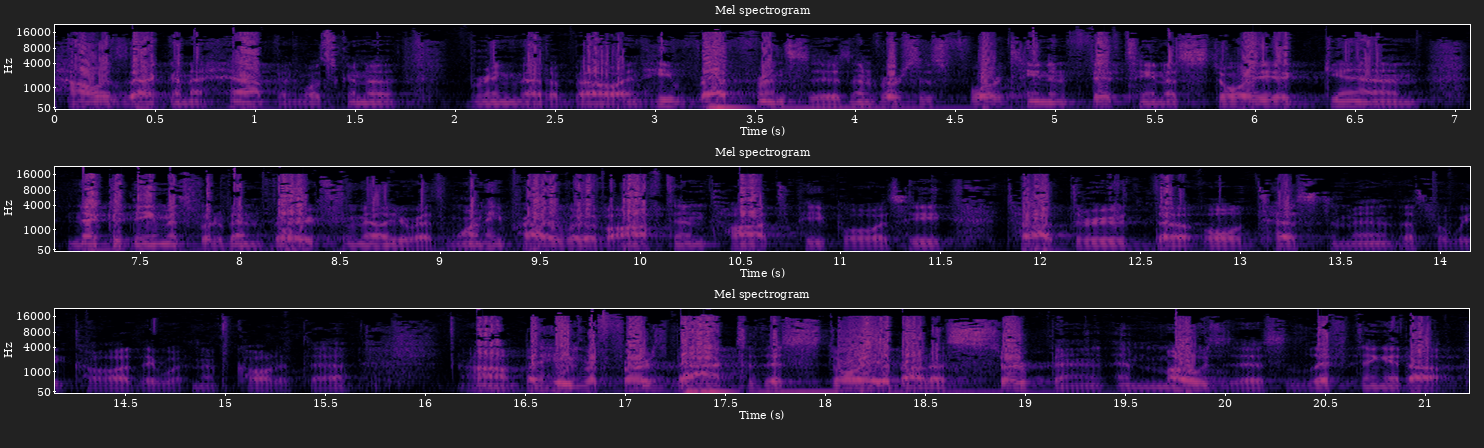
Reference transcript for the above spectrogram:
how is that going to happen? What's going to bring that about? And he references in verses 14 and 15 a story again Nicodemus would have been very familiar with. One he probably would have often taught to people as he taught through the Old Testament. That's what we call it. They wouldn't have called it that. Uh, but he refers back to this story about a serpent and Moses lifting it up.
